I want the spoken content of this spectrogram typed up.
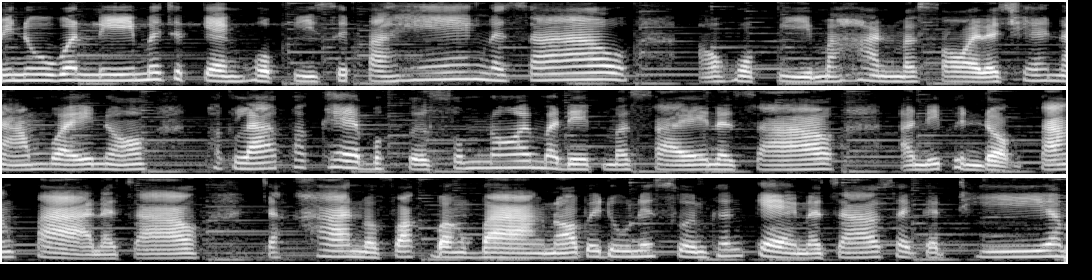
เมนูวันนี้แม่จะแกงหัวปีใส่ปลาแห้งนะเจ้า เอาหัวปีมาหั่นมาซอยแล้วแช่น้ำไว้เนาะผักละผักแค่บะเขือส้มน้อยมาเด็ดมาใส่นะเจ้า อันนี้เป็นดอกตั้งป่านะเจ้า จะข้านมาฟักบางๆเนาะไปดูในส่วนเครื่องแกงนะเจ้าใส่กระเทียม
